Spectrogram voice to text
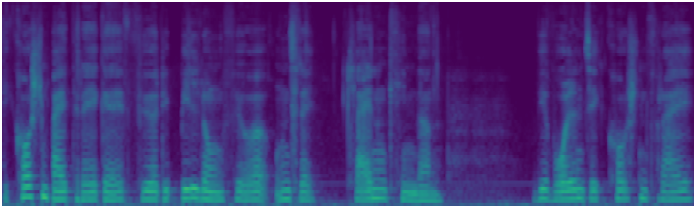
die Kostenbeiträge für die Bildung für unsere kleinen Kinder, wir wollen sie kostenfrei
